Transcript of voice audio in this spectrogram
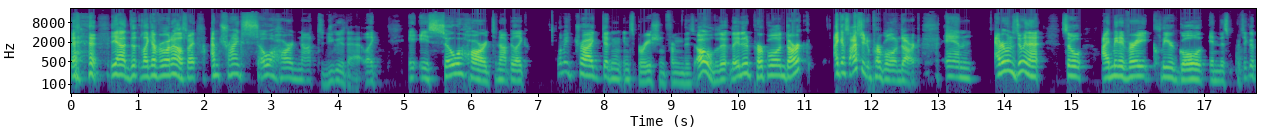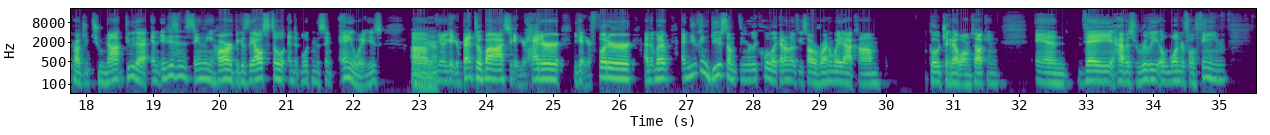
yeah, th- like everyone else, right? I'm trying so hard not to do that. Like, it is so hard to not be like, let me try getting inspiration from this. Oh, they did purple and dark. I guess I should do purple and dark. And everyone's doing that. So I made a very clear goal in this particular project to not do that. And it is insanely hard because they all still end up looking the same, anyways. Oh, um, yeah. You know, you get your bento box, you get your header, you get your footer, and then whatever. And you can do something really cool. Like, I don't know if you saw runway.com. Go check it out while I'm talking. And they have this really a wonderful theme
